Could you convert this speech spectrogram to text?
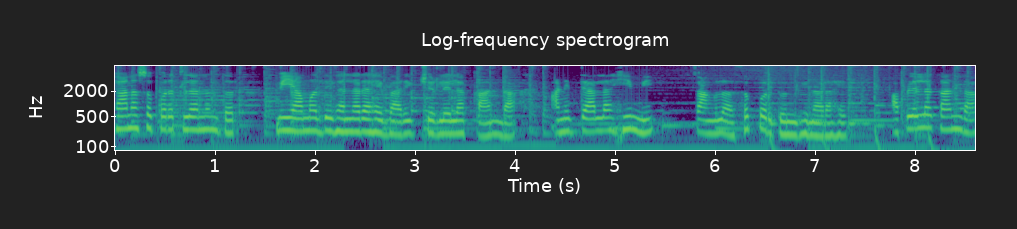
छान असं परतल्यानंतर मी यामध्ये घालणार आहे बारीक चिरलेला कांदा आणि त्यालाही मी चांगलं असं परतून घेणार आहे. आपल्याला कांदा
